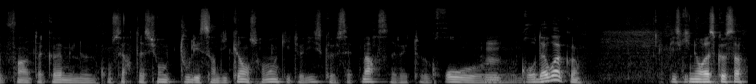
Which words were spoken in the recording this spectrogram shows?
enfin, tu as quand même une concertation de tous les syndicats en ce moment qui te disent que le 7 mars, ça va être gros, mm. gros dawa, quoi. Puisqu'il nous reste que ça.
